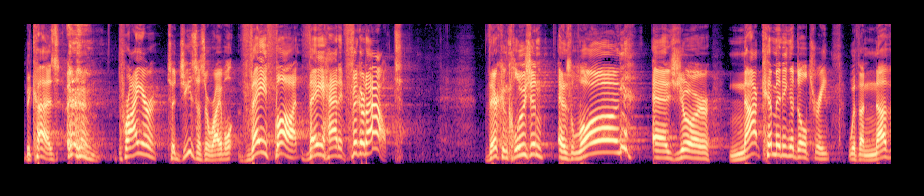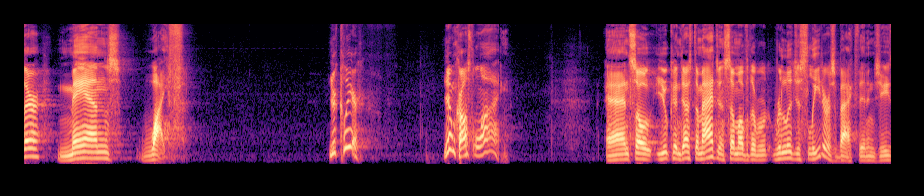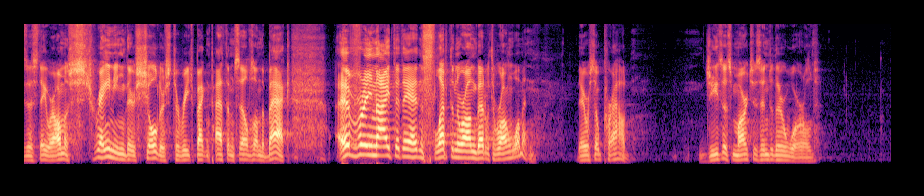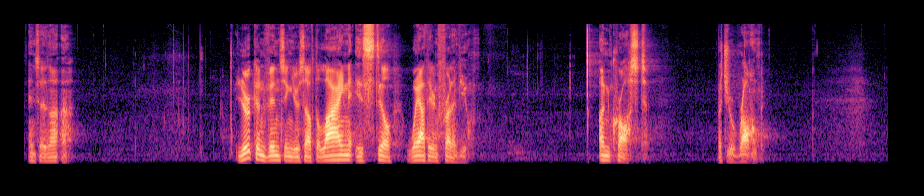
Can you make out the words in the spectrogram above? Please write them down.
Because prior to Jesus' arrival, they thought they had it figured out. Their conclusion as long as you're not committing adultery with another man's wife, you're clear. You haven't crossed the line. And so you can just imagine some of the religious leaders back then in Jesus, they were almost straining their shoulders to reach back and pat themselves on the back. Every night that they hadn't slept in the wrong bed with the wrong woman, they were so proud. Jesus marches into their world and says, uh uh-uh. uh. you are convincing yourself the line is still way out there in front of you, uncrossed, but you're wrong.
